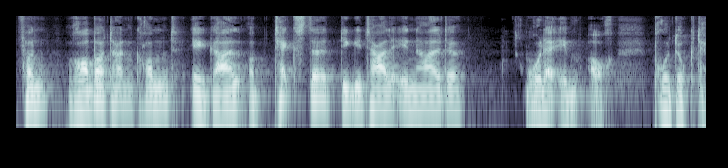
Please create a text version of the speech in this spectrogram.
von Robotern kommt, egal ob Texte, digitale Inhalte oder eben auch Produkte.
